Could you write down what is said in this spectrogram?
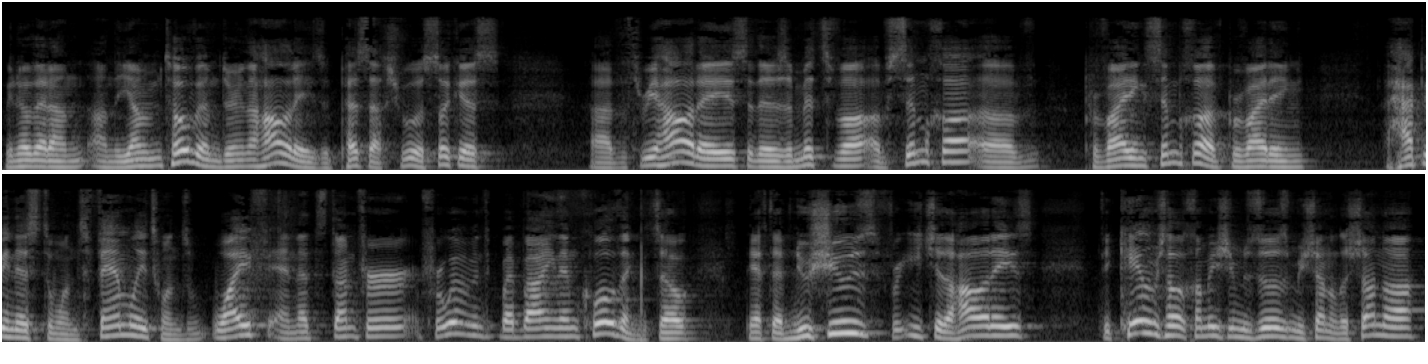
we know that on, on the Yom Tovim during the holidays of Pesach, Shavuot, Sukkot, uh, the three holidays, so there's a mitzvah of simcha, of providing simcha, of providing happiness to one's family, to one's wife, and that's done for, for women by buying them clothing. So they have to have new shoes for each of the holidays. The kelim shel chamishim zuz mishana l'shana,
